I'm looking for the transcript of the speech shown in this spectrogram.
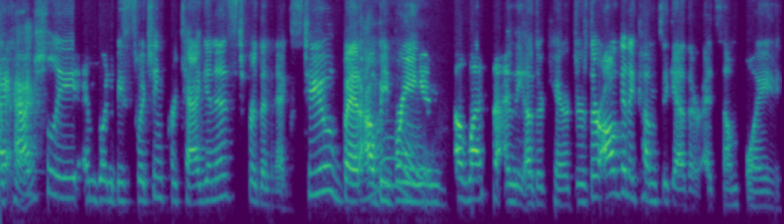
Okay. I actually am going to be switching protagonists for the next two, but oh. I'll be bringing oh. in oh. Alyssa and the other characters. They're all going to come together at some point.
